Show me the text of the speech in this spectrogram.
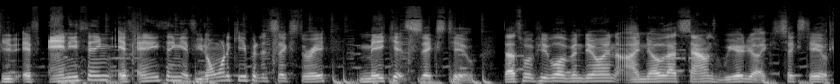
You, if anything, if anything, if you don't want to keep it at 6'3", make it 6'2". That's what people have been doing. I know that sounds weird. You're like, 6'2".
